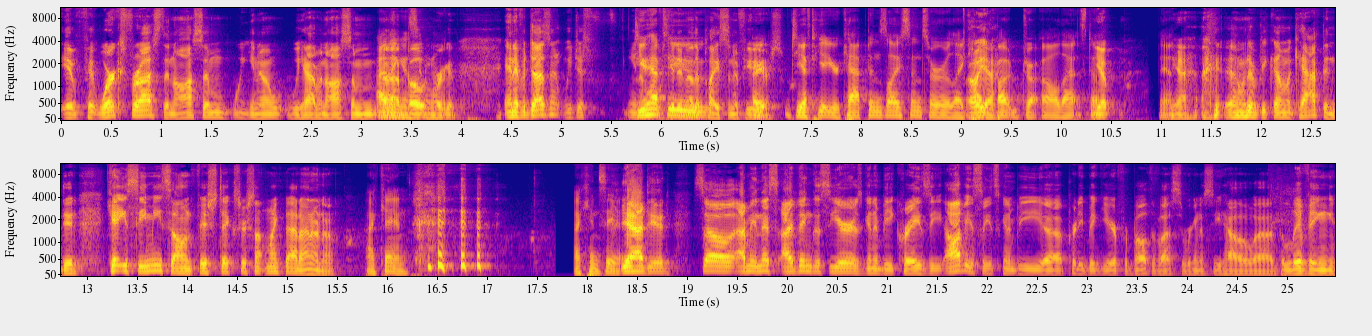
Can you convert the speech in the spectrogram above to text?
if it works for us, then awesome. We, you know, we have an awesome uh, boat, and we're good. And if it doesn't, we just you Do you have we'll to get another place in a few are- years. Do you have to get your captain's license or like Oh, yeah. all that stuff? Yep. Yeah. Yeah, I'm gonna become a captain, dude. Can't you see me selling fish sticks or something like that? I don't know. I can. I can see it. Yeah, dude. So I mean, this I think this year is going to be crazy. Obviously, it's going to be a pretty big year for both of us. So we're going to see how uh, the living.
